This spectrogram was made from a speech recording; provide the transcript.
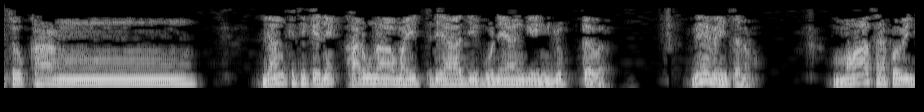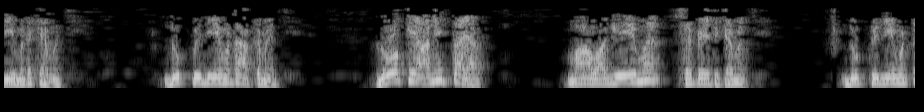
සුඛං. යම් කිසි කෙනෙක් කරුණා මෛත්‍රිය ආදී ගුණයන්ගෙන් යුක්තව මේ හිතනවා. මා සැප විඳීමට කැමැති දුක් විඳීමට අකමැති ලෝකේ අනිත් අයත් මා වගේම සැපයට කැමති. දුක් විඳීමට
